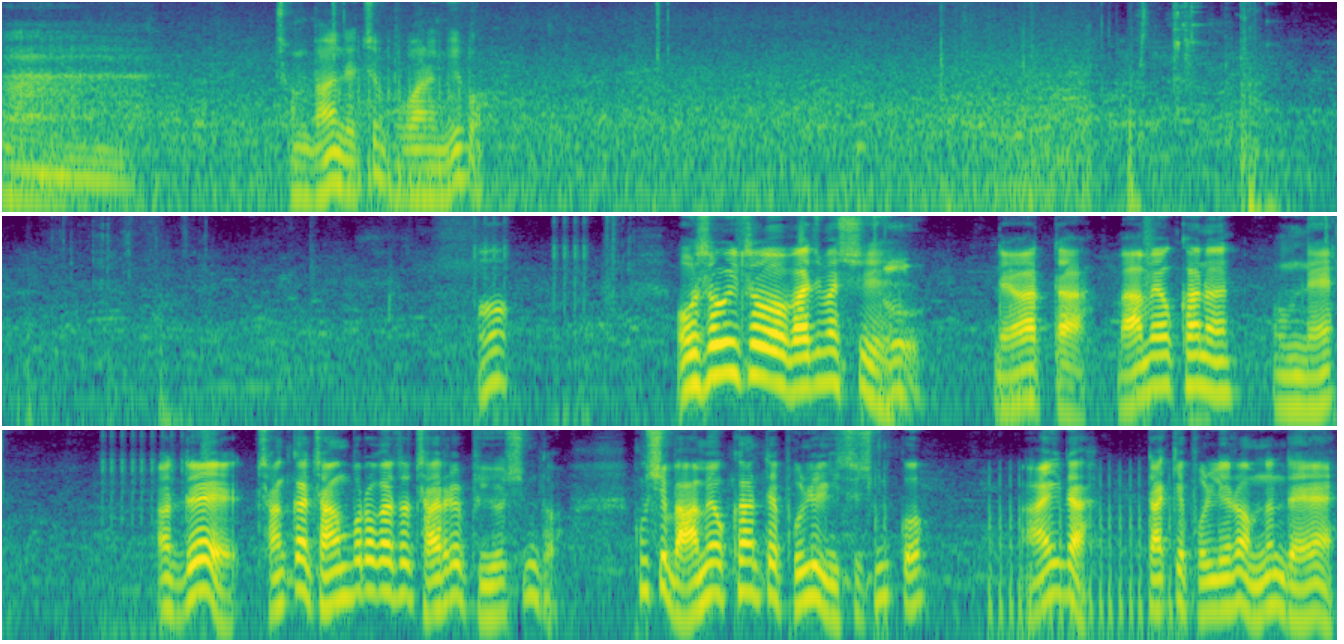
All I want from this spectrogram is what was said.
아, 전반은 대체 뭐하는 기고? 어? 어서 오이소 마지막 씨. 네 왔다. 마메오카는 없네. 아, 네. 잠깐 장 보러 가서 자리를 비우십니다. 혹시 마메오카한테 볼 일 있으십니까? 아니다. 딱히 볼 일은 없는데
